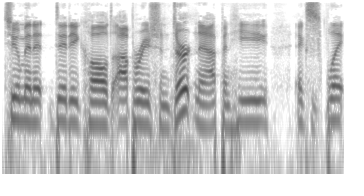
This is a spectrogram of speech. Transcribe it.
two-minute ditty called Operation Dirt Nap, and he explained,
